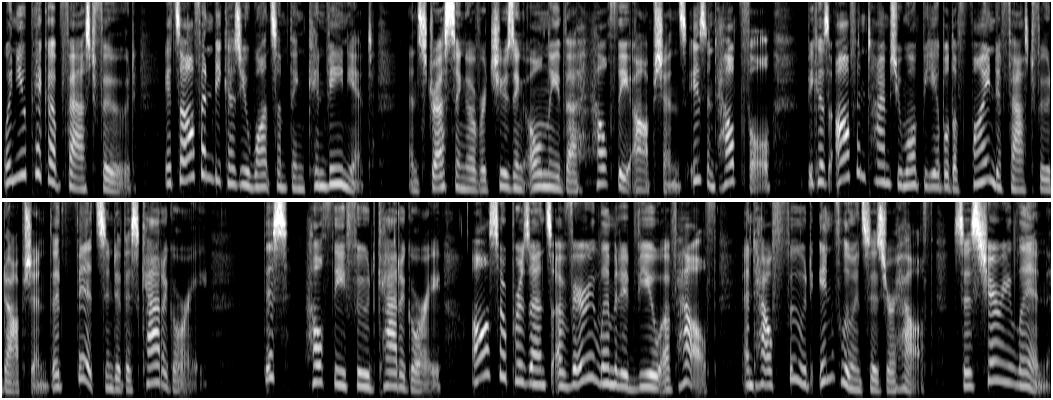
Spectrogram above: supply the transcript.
When you pick up fast food, it's often because you want something convenient, and stressing over choosing only the healthy options isn't helpful because oftentimes you won't be able to find a fast food option that fits into this category. This healthy food category also presents a very limited view of health and how food influences your health, says Sherry Lin,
